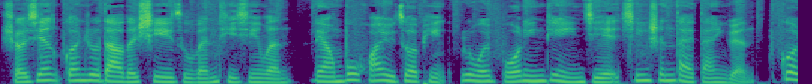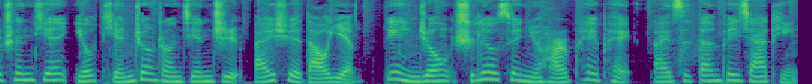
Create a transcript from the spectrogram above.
首先关注到的是一组文体新闻，两部华语作品入围柏林电影节新生代单元。过春天由田壮壮监制，白雪导演。电影中，十六岁女孩佩佩来自单飞家庭，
